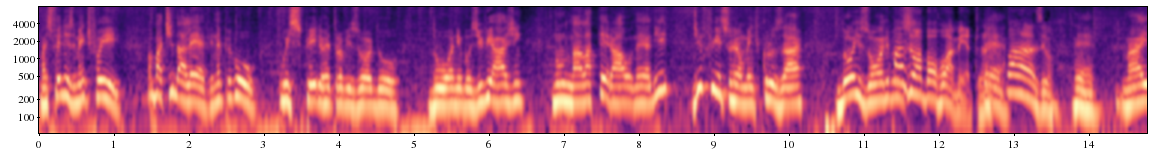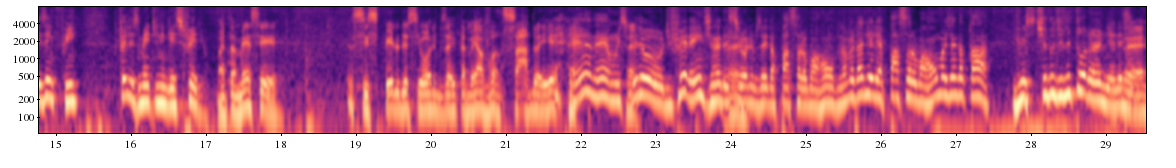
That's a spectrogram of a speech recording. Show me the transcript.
Mas felizmente foi uma batida leve, né? Pegou o espelho retrovisor do, do ônibus de viagem no- na lateral, né? Ali difícil realmente cruzar dois ônibus. Quase um abalroamento, né? É. Quase. É, mas enfim, felizmente ninguém se feriu. Mas também esse, esse espelho desse ônibus aí também avançado aí. É, né? Um espelho diferente, né? Desse ônibus aí da Pássaro Marrom. Na verdade, ele é Pássaro Marrom, mas ainda tá vestido de litorânea nesse É.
